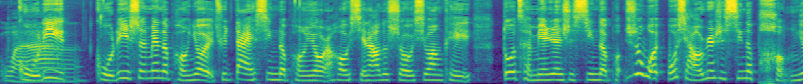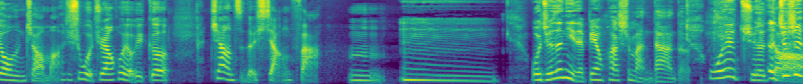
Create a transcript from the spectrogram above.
鼓励鼓励身边的朋友也去带新的朋友，然后闲聊的时候希望可以多层面认识新的朋友，就是我我想要认识新的朋友，你知道吗？就是我居然会有一个这样子的想法。嗯嗯，我觉得你的变化是蛮大的。我也觉得，就是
